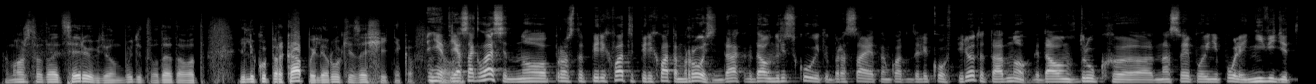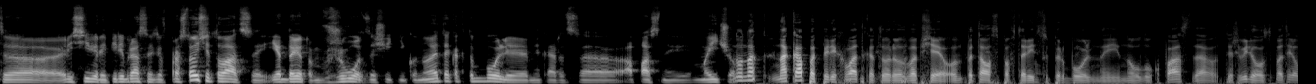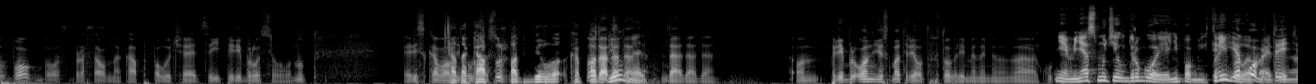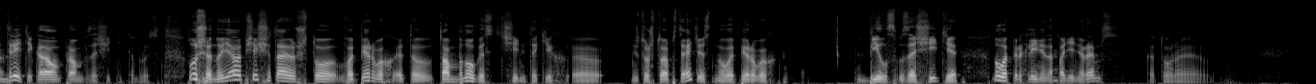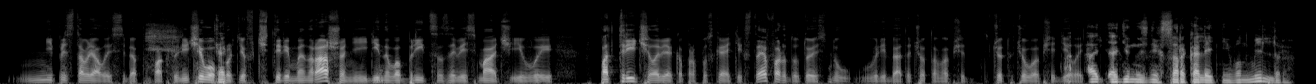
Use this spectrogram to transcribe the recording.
может выдавать серию, где он будет вот это вот или Купер Кап, или руки защитников. Нет, выдавать. я согласен, но просто перехваты перехватом рознь, да, когда он рискует и бросает там куда-то далеко вперед, это одно. Когда он вдруг э, на своей половине поля не видит э, ресивера и перебрасывает его в простой ситуации и отдает он в живот защитнику, но это как-то более, мне кажется, опасный маячок. Ну, на, на Капа перехват, который он вообще, он пытался повторить супербольный no-look пас, да, ты же видел, он смотрел в бок, бросал на Капа, получается, и перебросил его. Ну, рисковал. Когда Кап Слушай, подбил, Кап ну, подбил да, да, мяч? Да, да, да. Он, он не смотрел в то время на, на Купера. Не, меня смутил другой, я не помню, их три ну, было. Я помню, поэтому... третий, третий, когда он прям защитника бросил. Слушай, ну я вообще считаю, что, во-первых, это там много стечений таких, э, не то что обстоятельств, но, во-первых, Биллс в защите, ну, во-первых, линия нападения Рэмс, которая не представляла из себя по факту ничего как... против 4-man rush а, ни единого блица за весь матч, и вы по три человека пропускаете к Стаффорду, то есть, ну, вы, ребята, что там вообще, что, что вы вообще делаете? Один из них 40-летний и Вон Миллер.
